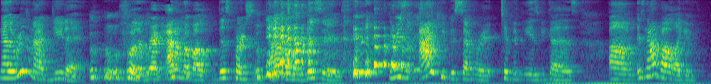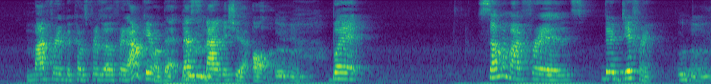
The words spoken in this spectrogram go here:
now the reason I do that for the record, I don't know about this person. I don't know what this is. The reason I keep it separate typically is because um, it's not about like if my friend becomes friends with other friend. I don't care about that. That's Mhm. not an issue at all. mm-hmm. But some of my friends, they're different. Mm-hmm.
